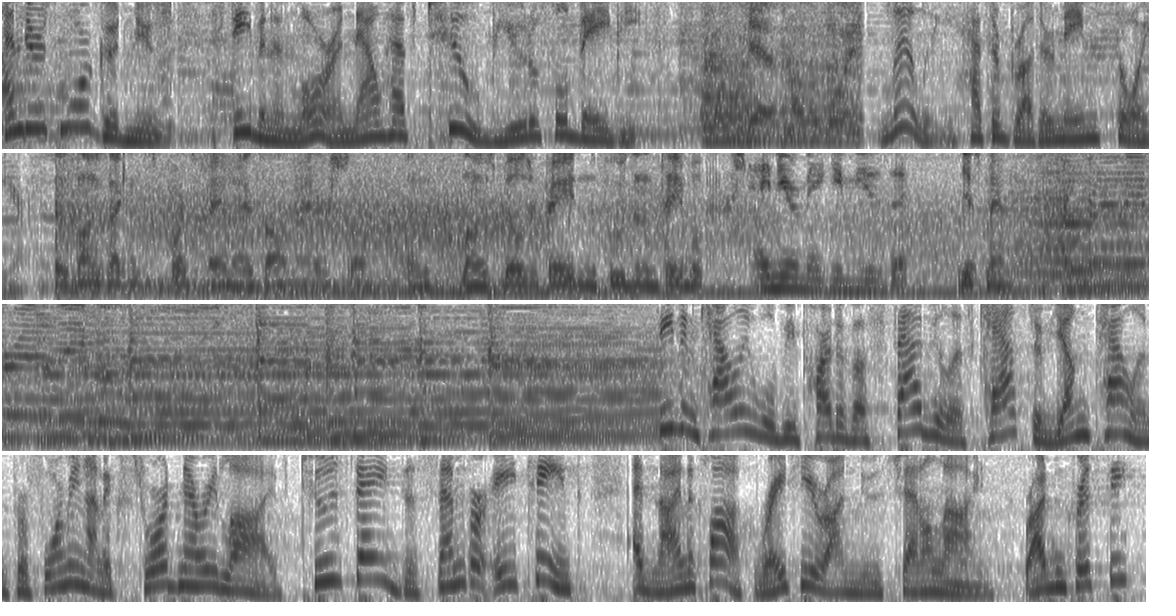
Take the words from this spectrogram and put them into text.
And there's more good news. Steven and Lauren now have two beautiful babies. Yeah, that's my little boy. Lily has a brother named Sawyer. As long as I can support the family, that's all that matters. So, and as long as bills are paid and the food's on the table, and you're making music. Yes, ma'am. Steven Cali will be part of a fabulous cast of young talent performing on Extraordinary Live Tuesday, December 18th at 9 o'clock right here on News Channel 9. Rod and Christie?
